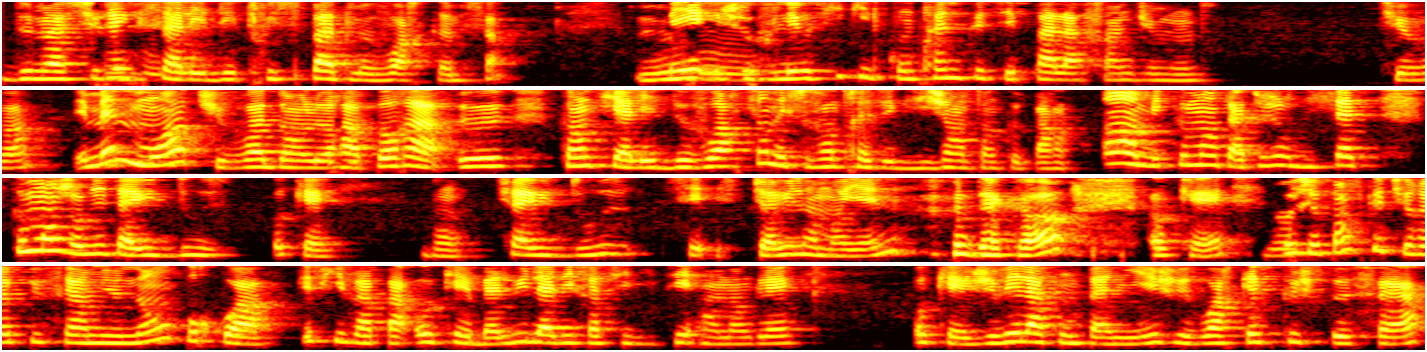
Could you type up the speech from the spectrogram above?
de m'assurer que mhm. ça les détruise pas de me voir comme ça. Mais mhm. je voulais aussi qu'ils comprennent que c'est pas la fin du monde. Tu vois? Et même moi, tu vois, dans le rapport à eux, quand il y a les devoirs, tu sais, on est souvent très exigeant en tant que parent. Oh, mais comment t'as toujours 17 Comment aujourd'hui t'as eu 12 Ok. Bon, tu as eu 12, c'est, tu as eu la moyenne, d'accord Ok. je pense que tu aurais pu faire mieux, non? Pourquoi? Qu'est-ce qui va pas? Ok, ben lui, il a des facilités en anglais. Ok, je vais l'accompagner, je vais voir qu'est-ce que je peux faire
